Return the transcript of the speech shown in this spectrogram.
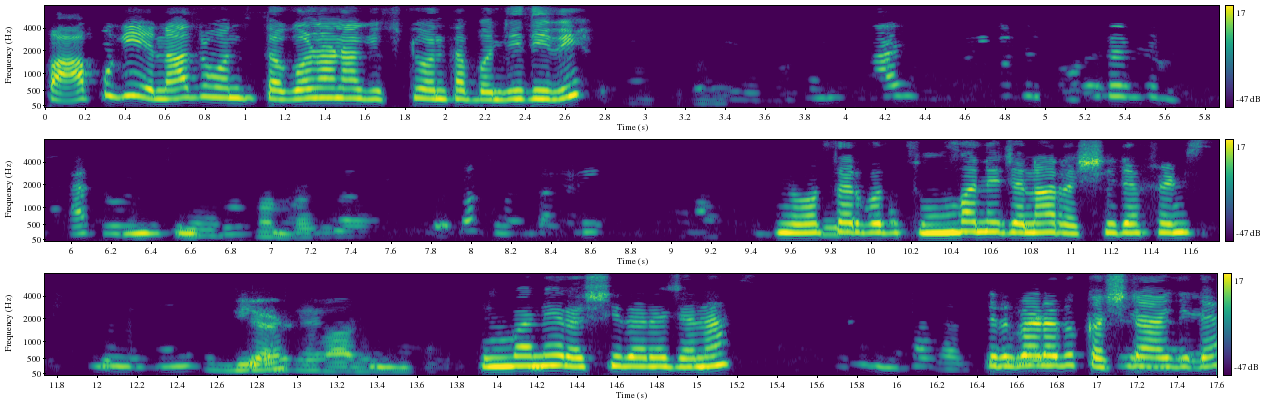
ಪಾಪುಗೆ ಏನಾದ್ರು ಒಂದು ತಗೊಳ್ಳೋಣ ಗಿಫ್ಟ್ ಅಂತ ಬಂದಿದೀವಿ ನೋಡ್ತಾ ಇರ್ಬೋದು ತುಂಬಾನೇ ಜನ ರಶ್ ಇದೆ ಫ್ರೆಂಡ್ಸ್ ತುಂಬಾನೇ ರಶ್ ಇದಾರೆ ಜನ. ತಿರ್ಗಾಡೋದು ಕಷ್ಟ ಆಗಿದೆ.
